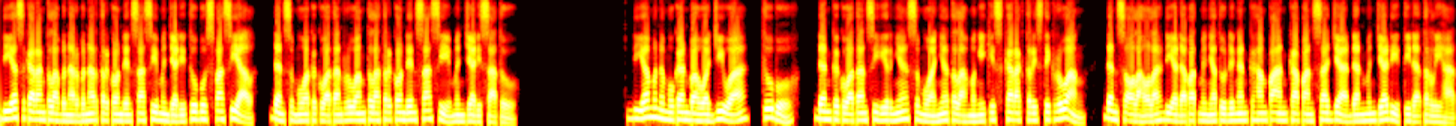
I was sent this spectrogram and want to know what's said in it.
dia sekarang telah benar-benar terkondensasi menjadi tubuh spasial, dan semua kekuatan ruang telah terkondensasi menjadi satu. Dia menemukan bahwa jiwa, tubuh, dan kekuatan sihirnya semuanya telah mengikis karakteristik ruang, dan seolah-olah dia dapat menyatu dengan kehampaan kapan saja dan menjadi tidak terlihat.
